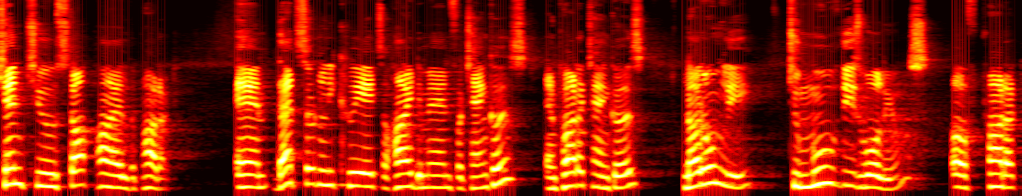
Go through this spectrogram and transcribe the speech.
tend to stockpile the product. And that certainly creates a high demand for tankers and product tankers, not only to move these volumes of product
